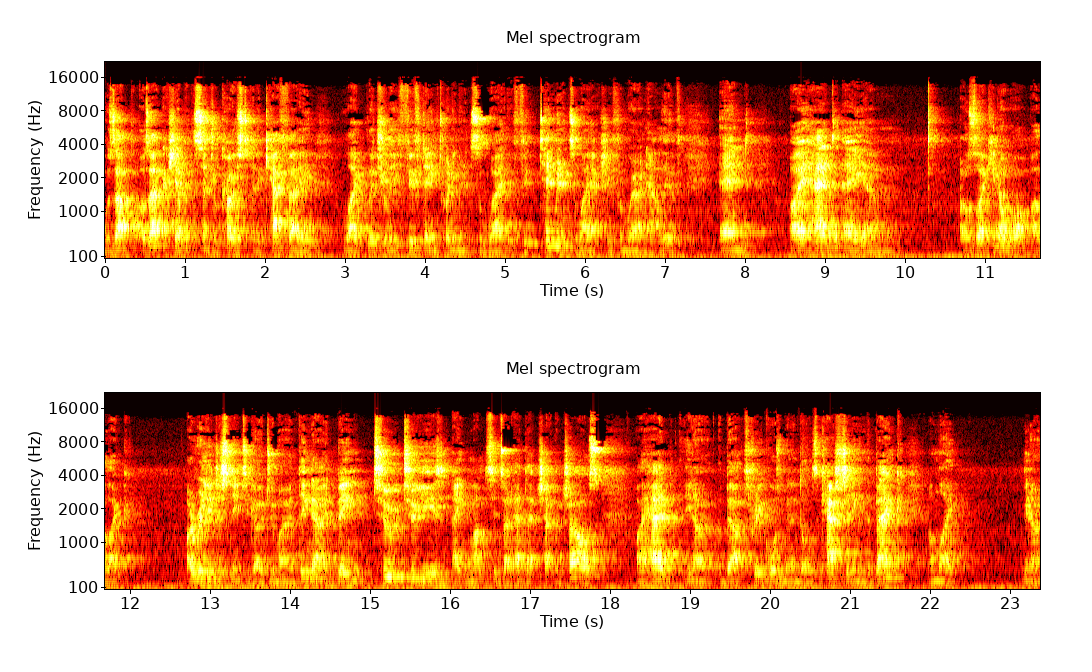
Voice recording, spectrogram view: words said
was up. I was actually up at the Central Coast at a cafe, like literally 15, 20 minutes away, or 10 minutes away actually from where I now live, and I had a. Um, I was like, you know what? I like. I really just need to go do my own thing now. It'd been two two years and eight months since I'd had that chat with Charles. I had you know about three quarters of a million dollars cash sitting in the bank. I'm like, you know,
